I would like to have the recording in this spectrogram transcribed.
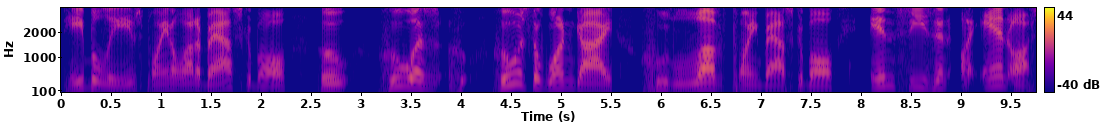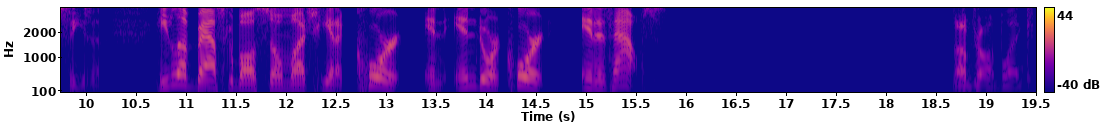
he believes playing a lot of basketball. Who who was who, who was the one guy who loved playing basketball in season and off season? He loved basketball so much he had a court, an indoor court in his house. I'm drawing blank.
